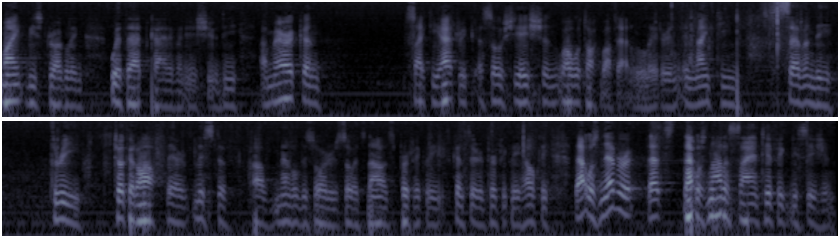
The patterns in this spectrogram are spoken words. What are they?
might be struggling with that kind of an issue. The American Psychiatric Association, well, we'll talk about that a little later, in, in 1973 took it off their list of of mental disorders, so it's now it's perfectly it's considered perfectly healthy. That was never that's that was not a scientific decision.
